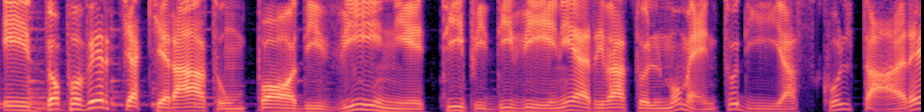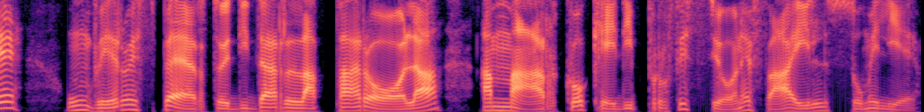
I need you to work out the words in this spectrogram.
E dopo aver chiacchierato un po' di vini e tipi di vini, è arrivato il momento di ascoltare un vero esperto e di dar la parola a Marco che di professione fa il sommelier.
